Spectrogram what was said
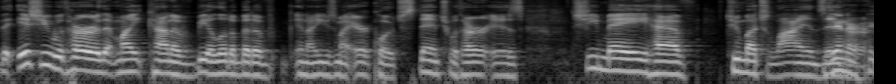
The issue with her that might kind of be a little bit of, and I use my air quotes, stench with her is she may have too much Lyons in Jenner, her.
